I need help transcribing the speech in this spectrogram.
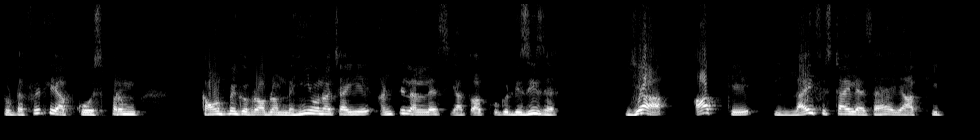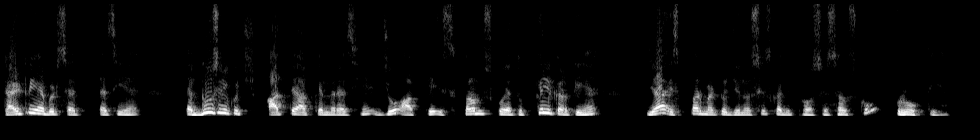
तो डेफिनेटली आपको स्पर्म काउंट में कोई प्रॉब्लम नहीं होना चाहिए अनटिल अनलेस या तो आपको कोई डिज़ीज़ है, या आपके लाइफ स्टाइल ऐसा है, या आपकी डाइटरी हैबिट्स ऐसी है, या दूसरी कुछ आदतें आपके अंदर ऐसी हैं, जो आपके स्पर्म्स को या तो किल करती हैं, या स्पर्मेटोजेनोसिस का जो प्रोसेस है, उसको रोकती है।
